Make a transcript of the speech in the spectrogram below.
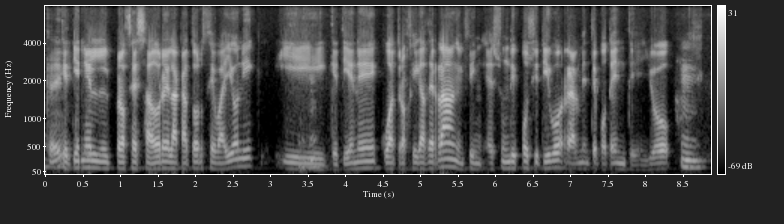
Que tiene el procesador el A14 Bionic y que tiene 4 GB de RAM. En fin, es un dispositivo realmente potente. Yo mm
